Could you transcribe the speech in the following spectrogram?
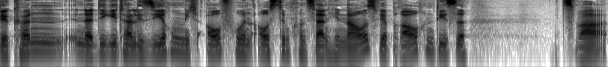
wir können in der Digitalisierung nicht aufholen aus dem Konzern hinaus. Wir brauchen diese zwar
